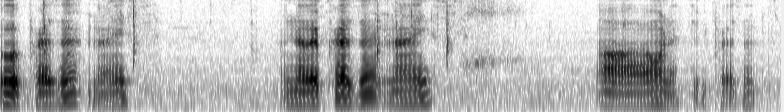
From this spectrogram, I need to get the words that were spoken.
Oh, a present. Nice. Another present, nice. Oh, I wanted three presents.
